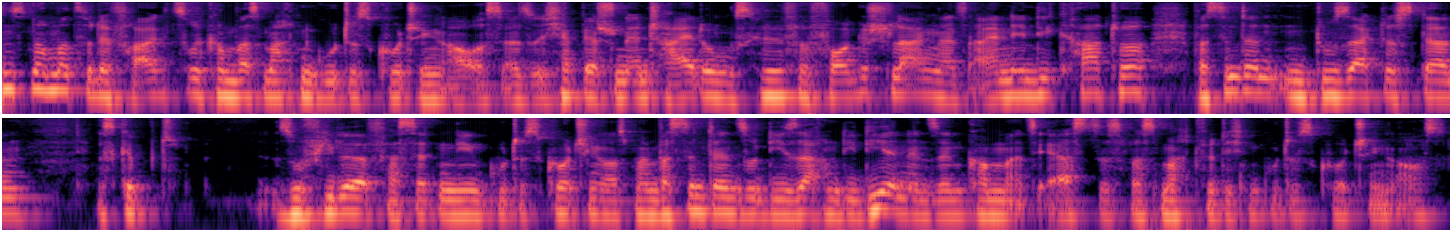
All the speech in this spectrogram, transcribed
uns nochmal zu der Frage zurückkommen, was macht ein gutes Coaching aus? Also ich habe ja schon Entscheidungshilfe vorgeschlagen als einen Indikator. Was sind denn, du sagtest dann, es gibt so viele Facetten, die ein gutes Coaching ausmachen. Was sind denn so die Sachen, die dir in den Sinn kommen als erstes? Was macht für dich ein gutes Coaching aus?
